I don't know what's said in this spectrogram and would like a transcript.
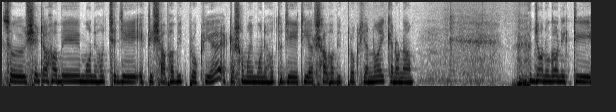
সো সেটা হবে মনে হচ্ছে যে একটি স্বাভাবিক প্রক্রিয়া। একটা সময় মনে হতো যে এটি আর স্বাভাবিক প্রক্রিয়া নয়, কেননা জনগণ একটি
